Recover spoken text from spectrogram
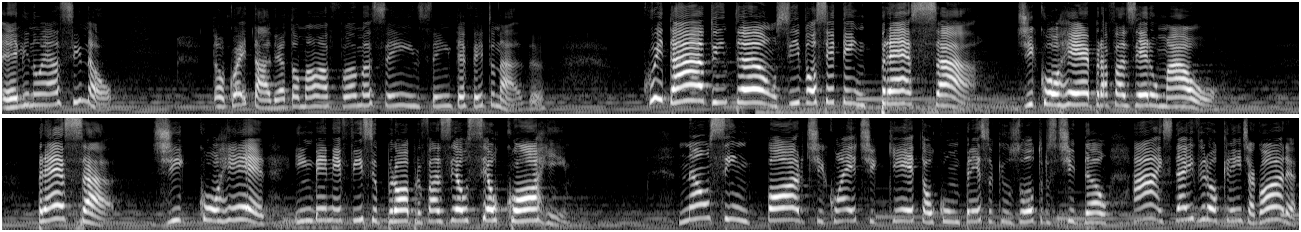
Ele não é assim, não. Então, coitado, ia tomar uma fama sem, sem ter feito nada. Cuidado então, se você tem pressa de correr para fazer o mal, pressa de correr em benefício próprio, fazer o seu corre. Não se importe com a etiqueta ou com o preço que os outros te dão. Ah, isso daí virou crente agora?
